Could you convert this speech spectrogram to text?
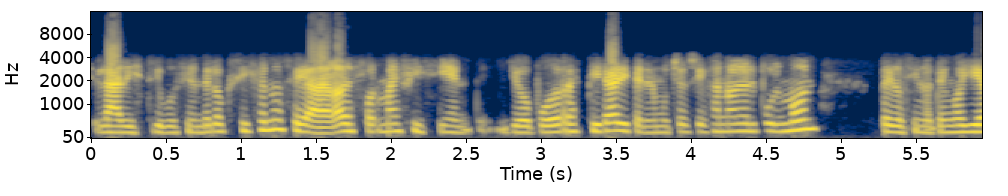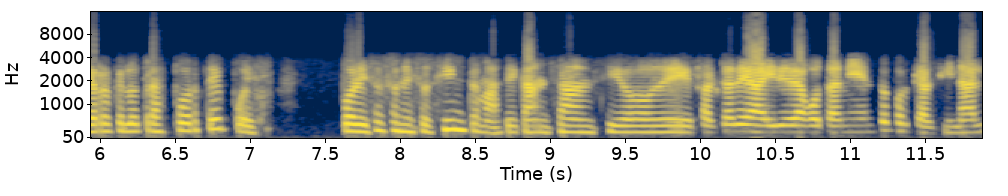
la distribución del oxígeno se haga de forma eficiente. Yo puedo respirar y tener mucho oxígeno en el pulmón, pero si no tengo hierro que lo transporte, pues por eso son esos síntomas de cansancio, de falta de aire, de agotamiento, porque al final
